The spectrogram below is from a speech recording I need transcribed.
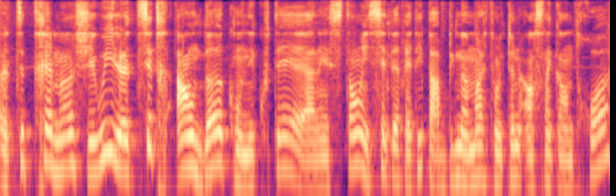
un titre très moche. Et oui, le titre Hound Dog qu'on écoutait à l'instant, ici interprété par Big Mama Thornton en 53,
